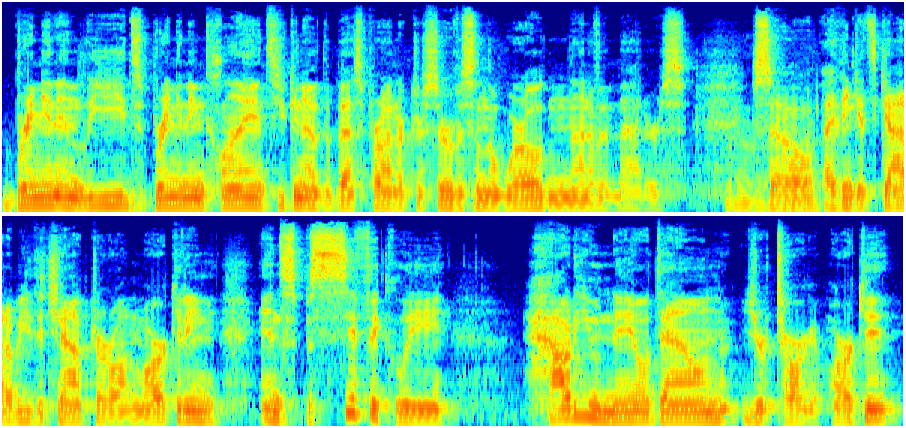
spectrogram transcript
bringing in leads, bringing in clients, you can have the best product or service in the world and none of it matters. Mm-hmm. So I think it's got to be the chapter on marketing and specifically, how do you nail down your target market?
